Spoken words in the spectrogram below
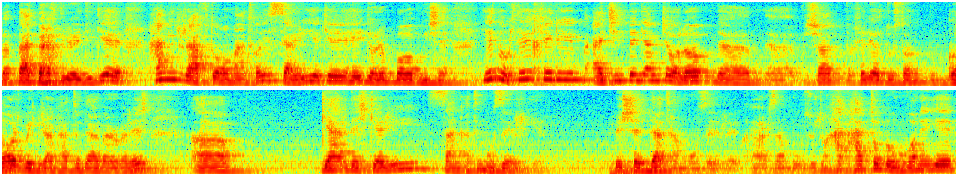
بدبختی های دیگه همین رفت و آمدهای سریعه که هی داره باب میشه. یه نکته خیلی عجیب بگم که حالا شاید خیلی از دوستان گارد بگیرن حتی در برابرش. گردشگری صنعت مضریه. به شدت هم مضره. ارزم به حضورتون. حتی به عنوان یه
